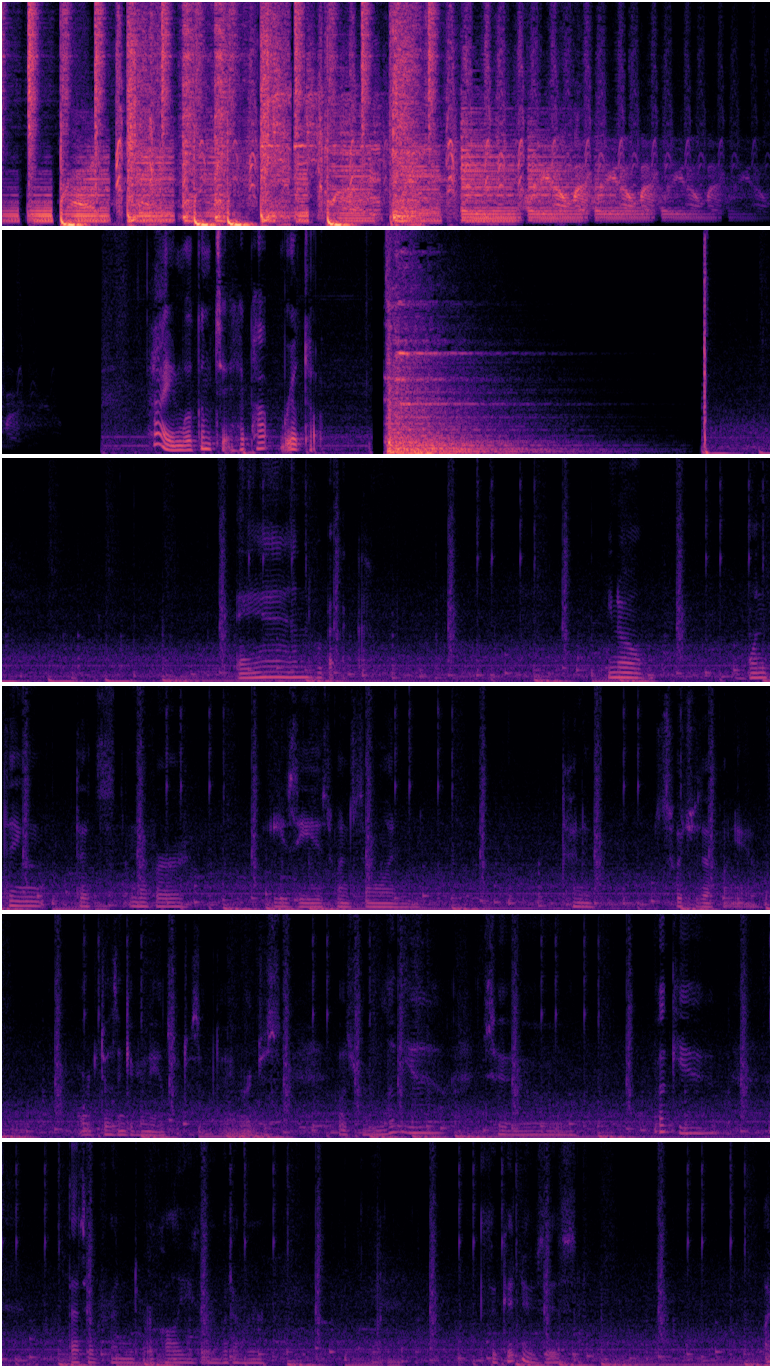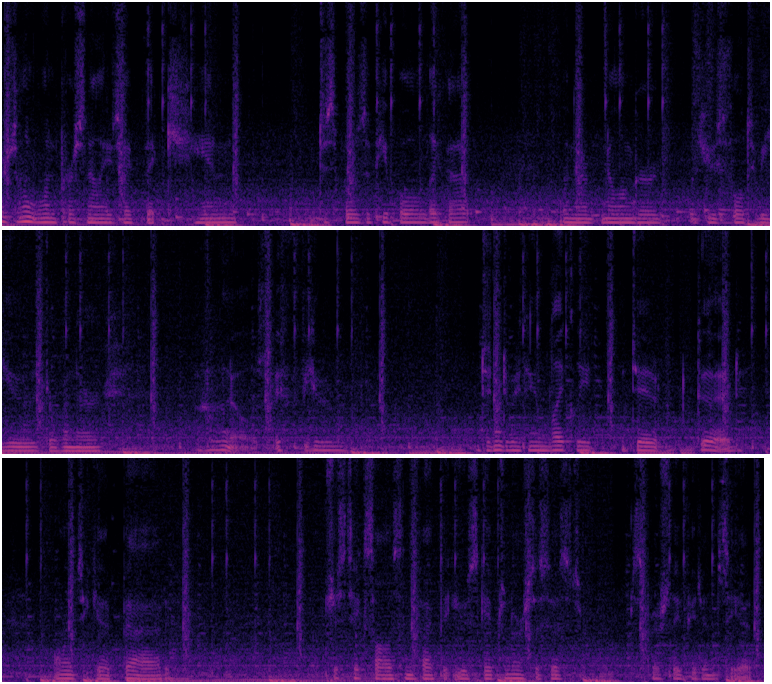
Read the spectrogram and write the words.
Hi, and welcome to Hip Hop Real Talk. And we're back. You know, one thing that's never easy is when someone switches up on you or doesn't give you an answer to something or just goes from love you to fuck you. That's our friend or colleague or whatever. The good news is there's only one personality type that can dispose of people like that when they're no longer useful to be used or when they're who knows if you didn't do anything likely did good only to get bad. Just take solace in the fact that you escaped a narcissist especially if you didn't see it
